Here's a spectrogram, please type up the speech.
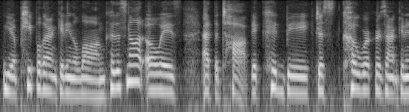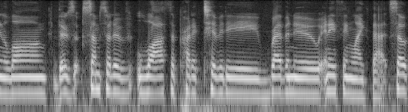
you know people that aren't getting along because it's not always at the top it could be just coworkers aren't getting along there's some sort of loss of productivity revenue anything like that. So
